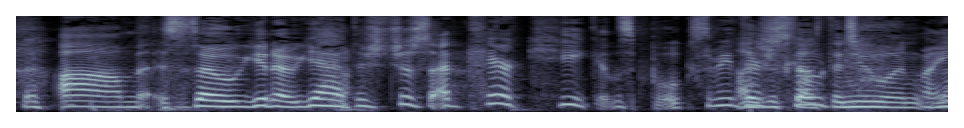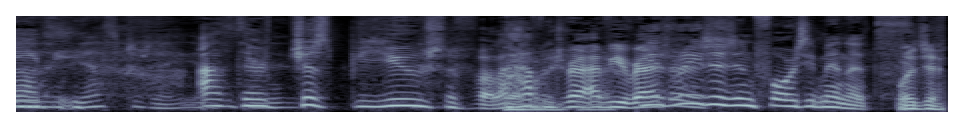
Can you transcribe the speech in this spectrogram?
um, so you know, yeah, there's just and Claire Keegan's books. I mean, I they're just so got the new one tiny, last- yesterday, yes, and they're yeah. just beautiful. I haven't Lovely, read. Have you read it? You'd read it in 40 minutes. Would you?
